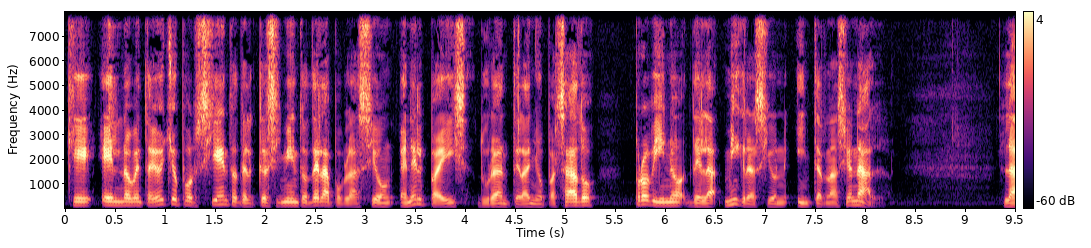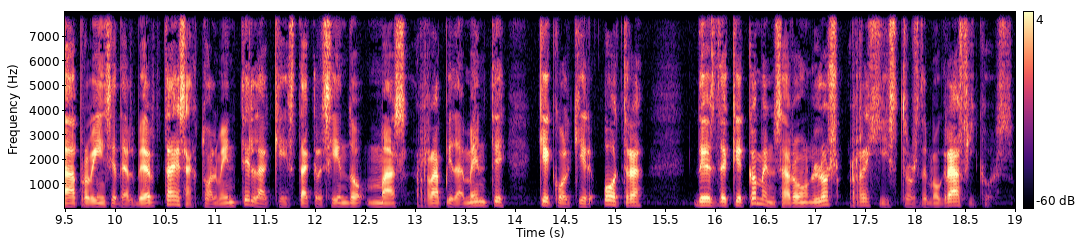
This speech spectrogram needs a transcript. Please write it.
que el 98% del crecimiento de la población en el país durante el año pasado provino de la migración internacional. La provincia de Alberta es actualmente la que está creciendo más rápidamente que cualquier otra desde que comenzaron los registros demográficos.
